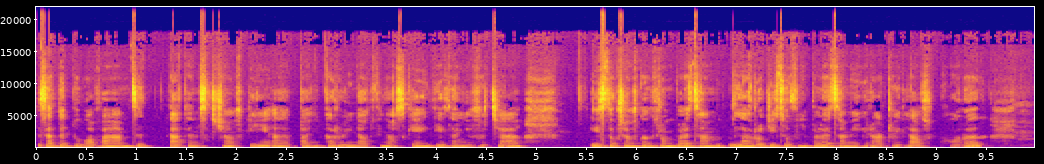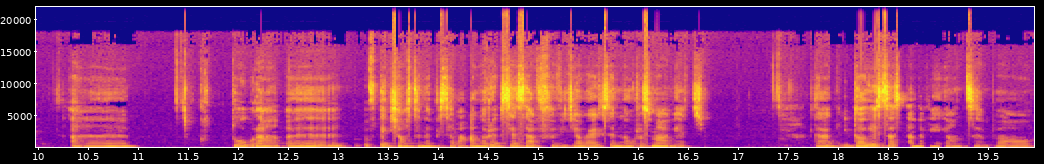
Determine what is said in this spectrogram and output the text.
zatytułowałam cytatem z książki e, pani Karoliny Otwinowskiej Dieta nie życia. Jest to książka, którą polecam dla rodziców, nie polecam jej raczej dla osób chorych, e, która e, w tej książce napisała anoreksja zawsze wiedziała, jak ze mną rozmawiać. Tak? I to jest zastanawiające, bo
